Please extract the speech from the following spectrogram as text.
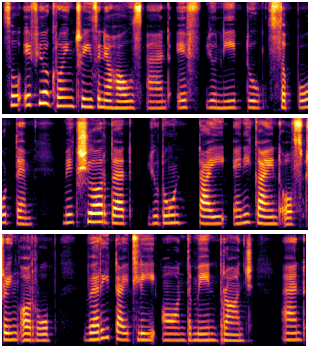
So, if you are growing trees in your house and if you need to support them, make sure that you don't tie any kind of string or rope very tightly on the main branch and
